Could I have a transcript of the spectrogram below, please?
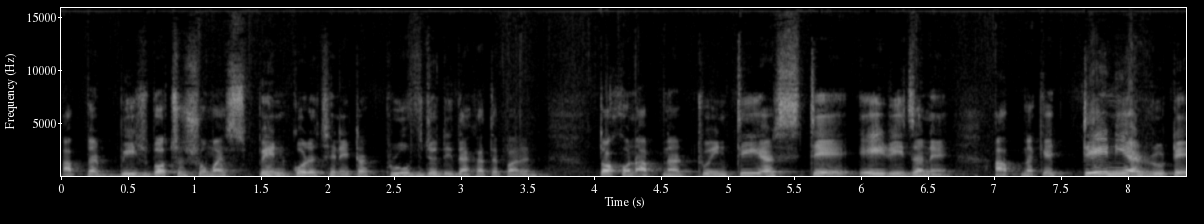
আপনার বিশ বছর সময় স্পেন্ড করেছেন এটার প্রুফ যদি দেখাতে পারেন তখন আপনার টোয়েন্টি ইয়ার স্টে এই রিজনে আপনাকে টেন ইয়ার রুটে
